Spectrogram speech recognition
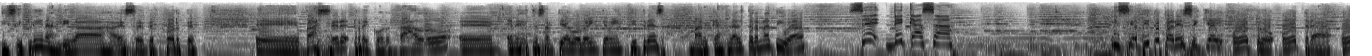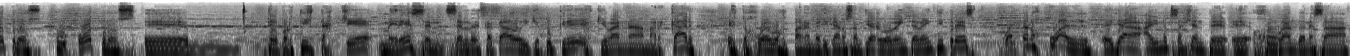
disciplinas ligadas a ese deporte, eh, va a ser recordado en este Santiago 2023, marcas la alternativa. C de casa. Y si a ti te parece que hay otro, otra, otros u otros deportistas que merecen ser destacados y que tú crees que van a marcar estos Juegos Panamericanos Santiago 2023, cuéntanos cuál. Eh, ya hay mucha gente eh, jugando en esa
